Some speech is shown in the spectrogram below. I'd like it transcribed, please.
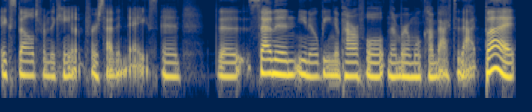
expelled from the camp for 7 days and the 7, you know, being a powerful number and we'll come back to that. But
